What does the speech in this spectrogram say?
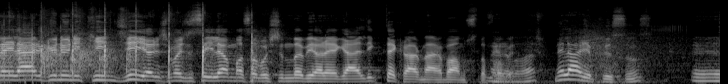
beyler günün ikinci yarışmacısıyla masa başında bir araya geldik. Tekrar merhaba Mustafa Merhabalar. Bey. Neler yapıyorsunuz? Ee,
